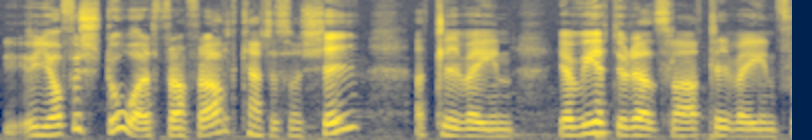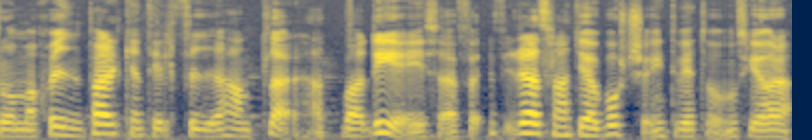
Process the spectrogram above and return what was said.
jag förstår framförallt kanske som tjej att kliva in. Jag vet ju rädslan att kliva in från maskinparken till fria hantlar. Att bara det är så här, rädslan att göra bort sig och inte veta vad man ska göra.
